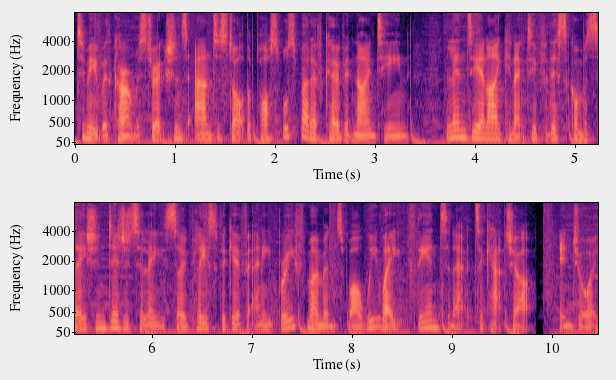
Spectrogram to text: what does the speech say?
To meet with current restrictions and to stop the possible spread of COVID 19, Linzi and I connected for this conversation digitally, so please forgive any brief moments while we wait for the internet to catch up. Enjoy.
